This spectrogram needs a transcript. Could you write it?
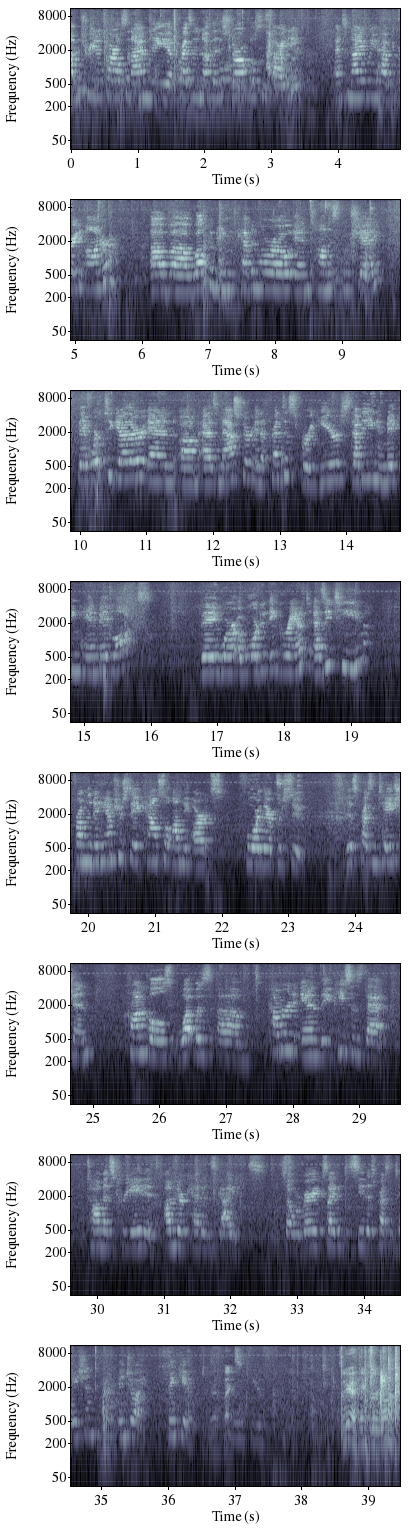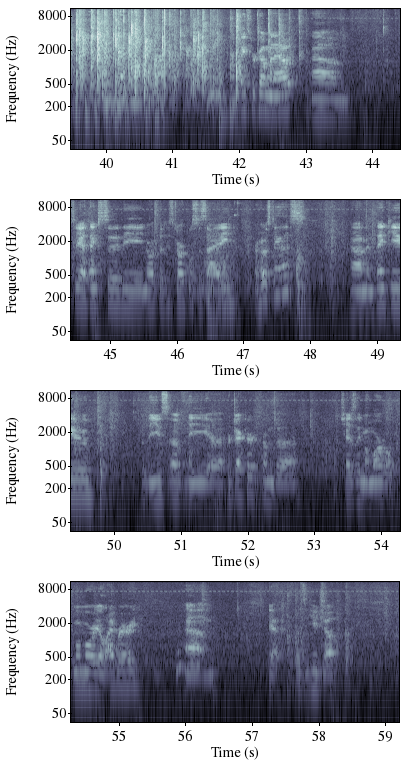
um, Trina Carlson. I'm the uh, president of the Historical Society. And tonight we have the great honor of uh, welcoming Kevin Moreau and Thomas Boucher. They worked together and um, as master and apprentice for a year studying and making handmade locks. They were awarded a grant as a team from the New Hampshire State Council on the Arts for their pursuit. This presentation chronicles what was um, covered and the pieces that Thomas created under Kevin's guidance. So we're very excited to see this presentation. Enjoy. Thank you. Yeah, thanks. Thank you. So yeah, thanks everyone. Thanks for coming out. Um, so yeah, thanks to the Northwood Historical Society for hosting this, um, and thank you for the use of the uh, projector from the Chesley Memorial Memorial Library. Um, yeah, that's a huge help.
